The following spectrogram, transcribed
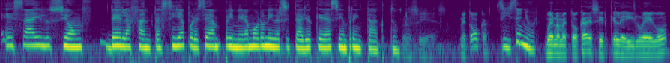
esa ilusión de la fantasía por ese primer amor universitario queda siempre intacto. Así es. ¿Me toca? Sí, señor. Bueno, me toca decir que leí luego,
